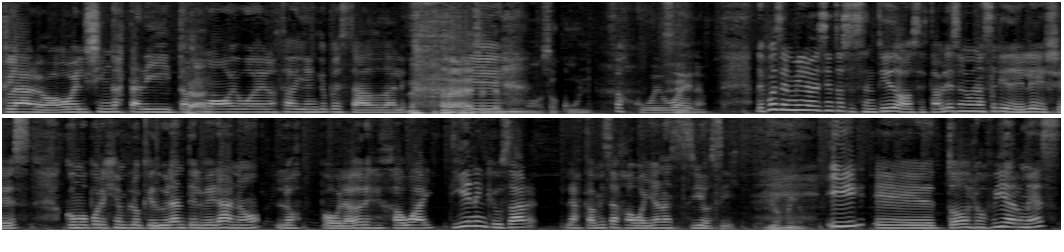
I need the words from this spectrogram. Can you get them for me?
Claro, o el jean gastadito, Claro. como, ay, bueno, está bien, qué pesado, dale. Eh, entendimos, sos cool. Sos cool, Sí. bueno. Después en 1962 se establecen una serie de leyes, como por ejemplo que durante el verano los pobladores de Hawái tienen que usar las camisas hawaianas sí o sí. Dios mío. Y eh, todos los viernes,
